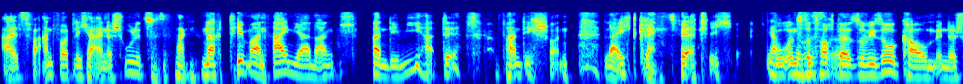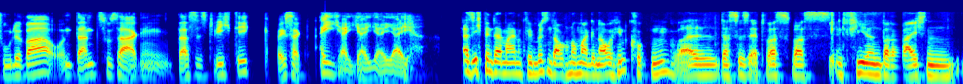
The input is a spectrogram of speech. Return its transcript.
als Verantwortlicher einer Schule zu sagen, nachdem man ein Jahr lang Pandemie hatte, fand ich schon leicht grenzwertig ja, wo unsere ist, Tochter äh, sowieso kaum in der Schule war und dann zu sagen, das ist wichtig, weil ich sage, ei, ei, ei, ei, ei. Also ich bin der Meinung, wir müssen da auch nochmal genau hingucken, weil das ist etwas, was in vielen Bereichen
